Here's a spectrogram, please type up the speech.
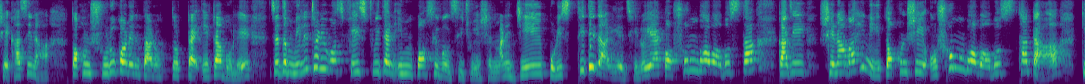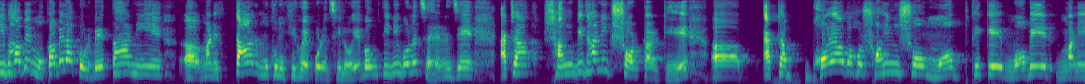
শেখ হাসিনা তখন শুরু করেন তার উত্তরটা এটা বলে যে the military was faced with an impossible situation মানে যে পরিস্থিতি দাঁড়িয়েছিল এক অসম্ভব অবস্থা। কাজে সেনাবাহিনী তখন সেই অসম্ভব অবস্থাটা কীভাবে মোকাবেলা করবে তা নিয়ে মানে তার মুখোমুখি হয়ে পড়েছিল। এবং তিনি বলেছেন যে একটা সাংবিধানিক সরকারকে একটা ভয়াবহ সহিংস মব থেকে মবের মানে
